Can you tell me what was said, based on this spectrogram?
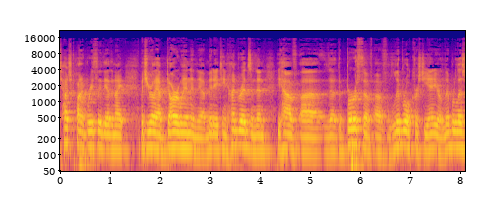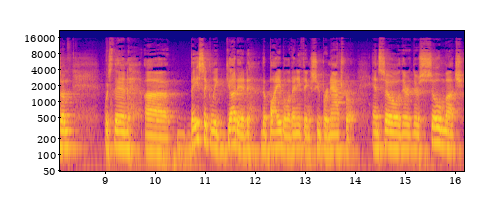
touched upon it briefly the other night, but you really have Darwin in the mid 1800s, and then you have uh, the, the birth of, of liberal Christianity or liberalism which then uh, basically gutted the Bible of anything supernatural. And so there, there's so much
